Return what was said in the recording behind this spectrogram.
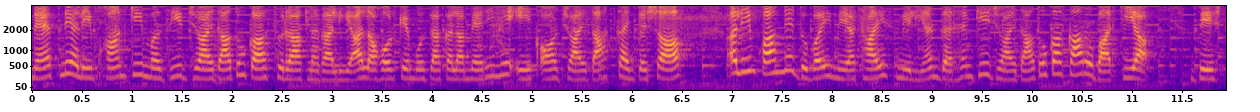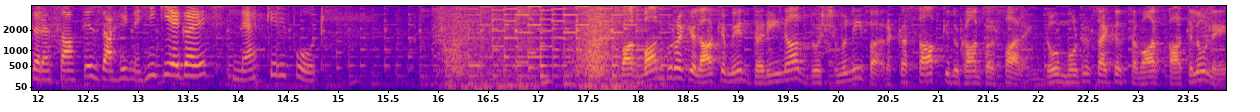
نیب نے علیم خان کی مزید جائیدادوں کا سراغ لگا لیا۔ لاہور کے مزاکلہ میری میں ایک اور جائیداد کا انکشاف۔ علیم خان نے دبئی میں اٹھائیس ملین درہم کی جائیدادوں کا کاروبار کیا۔ بیشتر اثاثے ظاہر نہیں کیے گئے۔ نیب کی رپورٹ۔ باغبان پورہ کے علاقے میں درینہ دشمنی پر قصاب کی دکان پر فائرنگ۔ دو موٹر سائیکل سوار قاتلوں نے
